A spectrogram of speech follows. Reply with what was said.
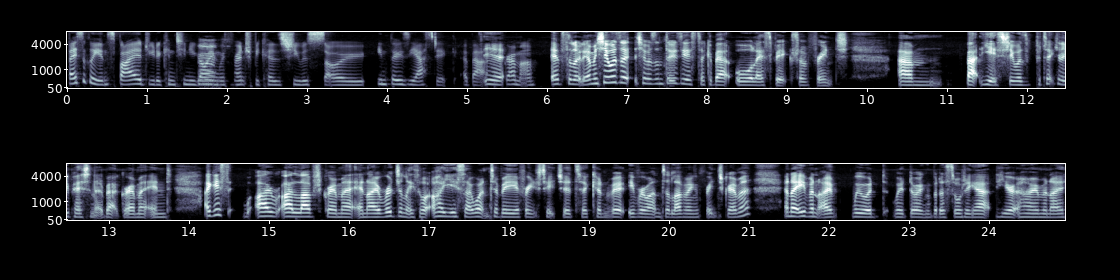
basically inspired you to continue going mm. with French because she was so enthusiastic about yeah, grammar. Absolutely. I mean, she was a, she was enthusiastic about all aspects of French. Um, but yes, she was particularly passionate about grammar, and I guess I I loved grammar, and I originally thought, oh yes, I want to be a French teacher to convert everyone to loving French grammar, and I even I we were we're doing a bit of sorting out here at home, and I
